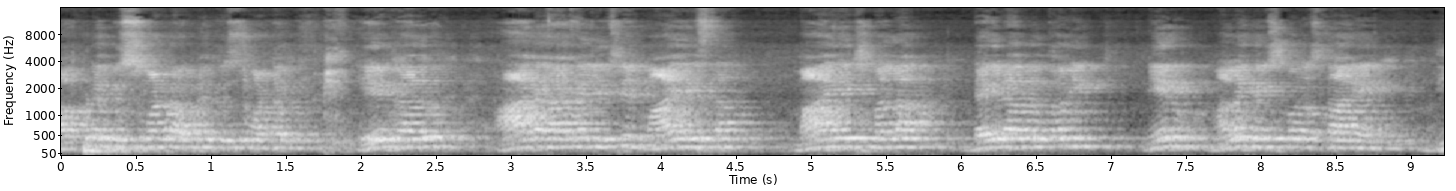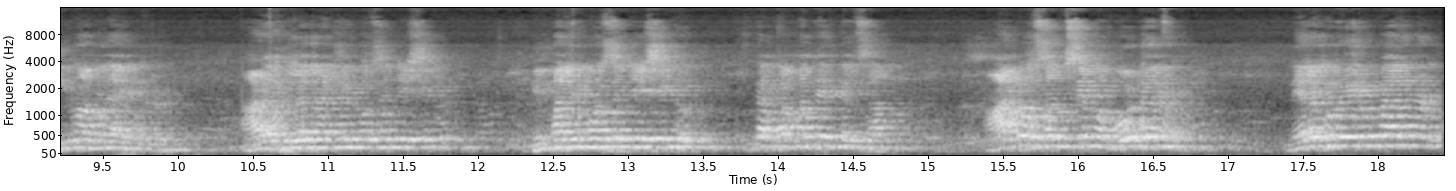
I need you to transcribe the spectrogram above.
అప్పుడే పిస్తుమంటారు అప్పుడే పిస్తుమంటారు ఏం కాదు ఆగే ఆరు నెలలు ఇచ్చి మా చేస్తా. మా చేసి మళ్ళా డైలాగులతో నేను మళ్ళీ గెలుచుకొని వస్తా అని ధీమా మీద అయిపోయాడు ఉన్నాడు. ఆడపిల్లలు అంటే మోసం చేసిండు. మిమ్మల్ని మోసం చేసిండు. ఇంకా గమ్మతేం తెలుసా? ఆటో సంక్షేమ బోర్డు నెలకు వెయ్యి రూపాయలు అన్నాడు.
